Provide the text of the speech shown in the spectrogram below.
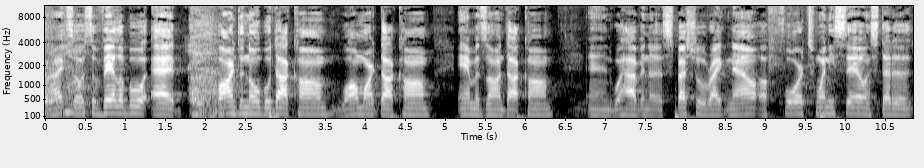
All right, so it's available at barnesandnoble.com, walmart.com, amazon.com. And we're having a special right now, a 420 sale instead of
